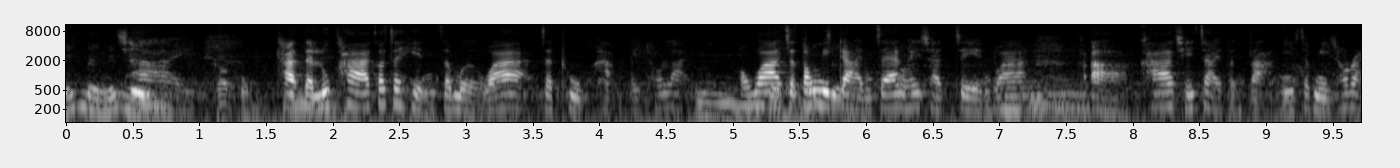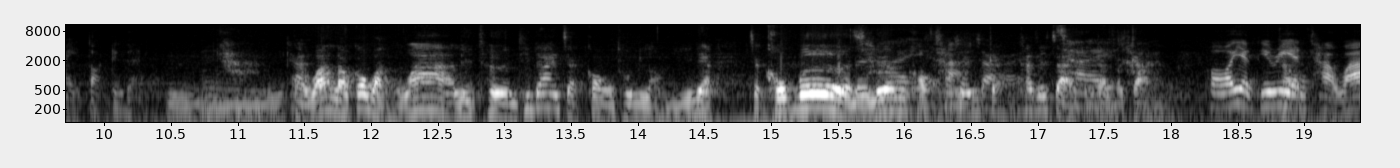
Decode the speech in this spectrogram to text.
นิดนึงนิดนึงใช่ ครับผม ค่ะแต่ลูกค้าก็จะเห็นเสมอว่าจะถูกหักไปเท่าไหร่ อืมเพราะว่าจะต้องมีการแจ้งให้ชัดเจนว่าอืม อ่าค่าใช้จ่ายต่างๆ นี้จะมีเท่าไหร่ต่อเดือน อืมค่ะแต่ว่าเราก็หวังว่ารีเทิร์นที่ได้จากกองทุนเหล่านี้เนี่ยจะ cover ในเรื่องของใช่ค่ะ ค่าใช้จ่ายของการประกัน ใช่ค่ะเพราะว่าอย่างที่เรียนค่ะว่า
